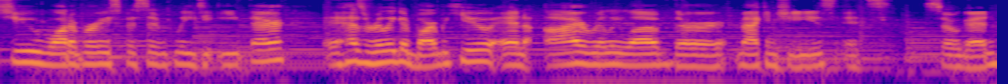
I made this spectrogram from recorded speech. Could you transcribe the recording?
to Waterbury specifically to eat there. It has really good barbecue, and I really love their mac and cheese. It's so good.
